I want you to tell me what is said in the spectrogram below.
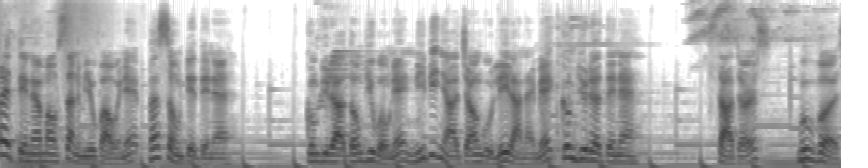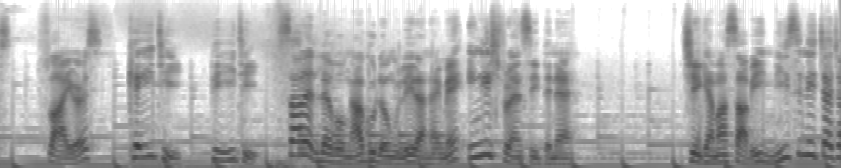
တဲ့သင်တန်းပေါင်း12မျိုးပါဝင်တဲ့ဘတ်စုံတစ်သင်တန်းကွန်ပျူတာအသုံးပြုပုံနဲ့နည်းပညာအကြောင်းကိုလေ့လာနိုင်မယ်ကွန်ပျူတာသင်တန်း starters movers flyers KET PET စတဲ့ level 5ခုလုံးကိုလေ့လာနိုင်မယ် English Fluency သင်တန်း အခြေခံမှစပြီးနီးစနစ်ကြကြ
